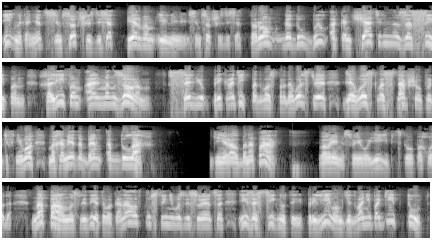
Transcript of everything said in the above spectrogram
и, наконец, в 761 или 762 году был окончательно засыпан халифом Аль-Манзором с целью прекратить подвоз продовольствия для войск, восставшего против него Мохаммеда бен Абдуллаха. Генерал Бонапарт во время своего египетского похода, напал на следы этого канала в пустыне возле Суэца и, застигнутый приливом, едва не погиб тут,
